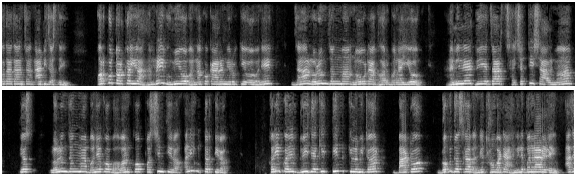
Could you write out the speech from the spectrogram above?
कता चाहन्छ नापी जस्तै अर्को तर्क यो हाम्रै भूमि हो भन्नको कारण मेरो के हो भने जहाँ लोलुङजङमा नौवटा घर बनाइयो हामीले दुई हजार छैसठी सालमा त्यस लोलुङजङमा बनेको भवनको पश्चिमतिर अलिक उत्तरतिर करिब करिब दुईदेखि तिन किलोमिटर बाटो गपुदोस्गा भन्ने ठाउँबाट हामीले बनाएर ल्यायौँ। आज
